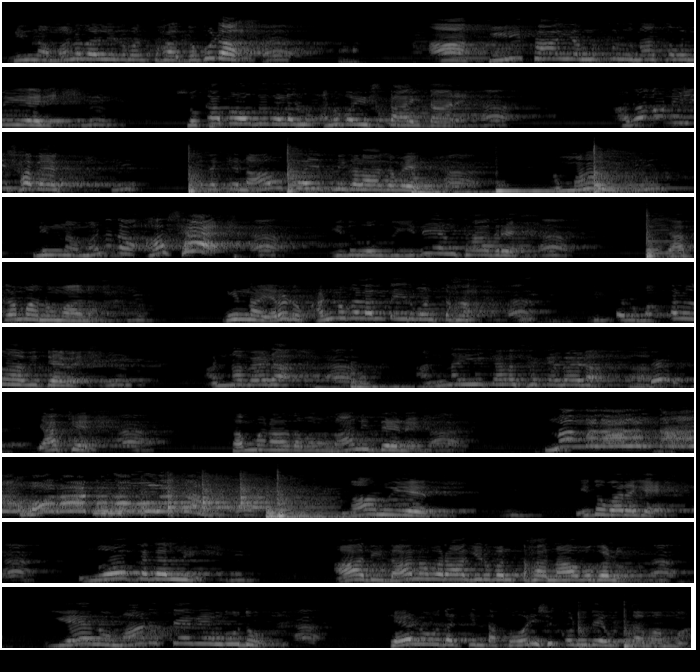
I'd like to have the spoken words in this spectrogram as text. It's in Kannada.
ನಿನ್ನ ಮನದಲ್ಲಿರುವಂತಹ ದುಗುಡ ಆ ಕಿರಿತಾಯಿಯ ಮಕ್ಕಳು ನಾಕವನ್ನು ಏರಿ ಸುಖಭೋಗಗಳನ್ನು ಅನುಭವಿಸ್ತಾ ಇದ್ದಾರೆ. ಅದನ್ನು ನಿಲ್ಲಿಸಬೇಕು. ಅದಕ್ಕೆ ನಾವು ಪ್ರಯತ್ನಿಗಳಾಗಬೇಕು. ಅಮ್ಮ ನಿನ್ನ ಮನದ ಆಸೆ ಇದು ಒಂದು ಇದೆ ಅಂತ ಆದ್ರೆ ಯಾಕಮ್ಮ ಅನುಮಾನ ನಿನ್ನ ಎರಡು ಕಣ್ಣುಗಳಂತೆ ಇರುವಂತಹ ಇಬ್ಬರು ಮಕ್ಕಳು ನಾವಿದ್ದೇವೆ. ಅಣ್ಣ ಬೇಡ. ಅಣ್ಣ ಈ ಕೆಲಸಕ್ಕೆ ಬೇಡ. ಯಾಕೆ. ತಮ್ಮನಾದವನು ನಾನಿದ್ದೇನೆ. ಹೋರಾಟದ ಮೂಲಕ ನಾನು ಏನು ಇದುವರೆಗೆ ಲೋಕದಲ್ಲಿ ಆದಿ ದಾನವರಾಗಿರುವಂತಹ ನಾವುಗಳು ಏನು ಮಾಡುತ್ತೇವೆ ಎಂಬುದು ಹೇಳುವುದಕ್ಕಿಂತ ತೋರಿಸಿಕೊಡುವುದೇ ಉತ್ತಮಮ್ಮ.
